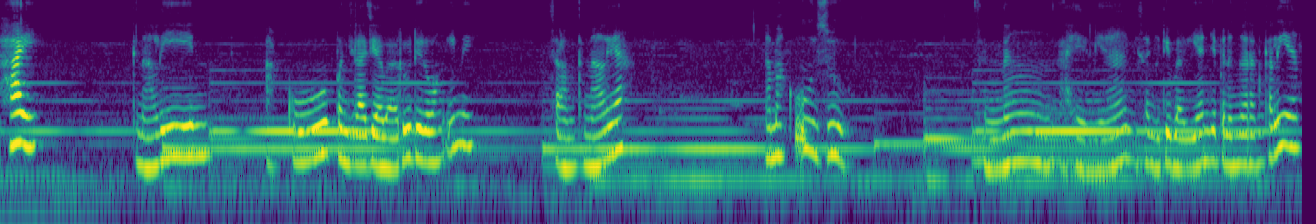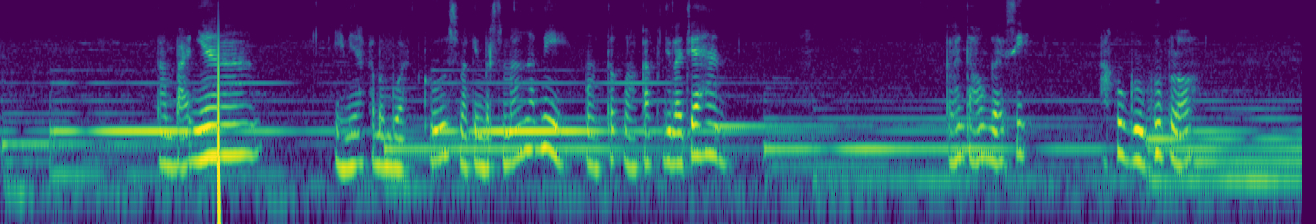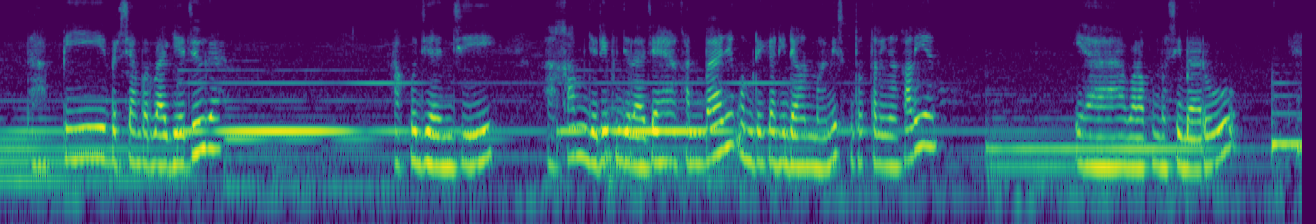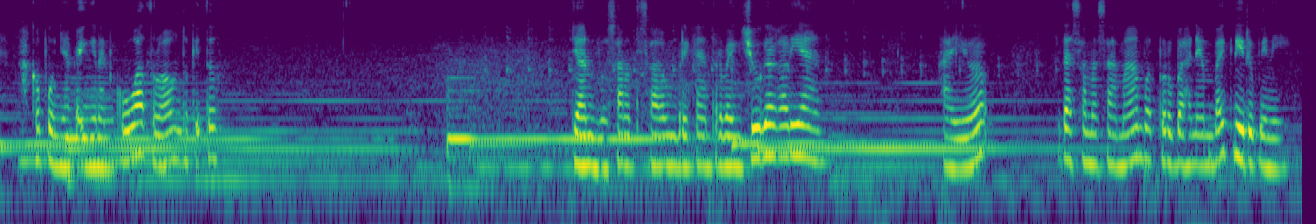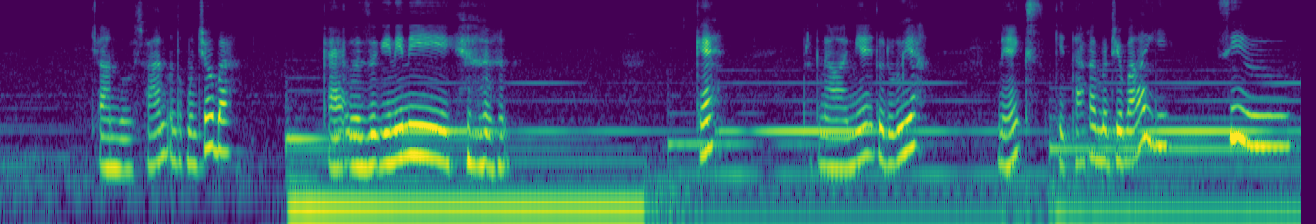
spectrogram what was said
Hai, kenalin, aku penjelajah baru di ruang ini. Salam kenal ya. Namaku Uzu. Seneng akhirnya bisa jadi bagian di pendengaran kalian. Tampaknya ini akan membuatku semakin bersemangat nih untuk melakukan penjelajahan. Kalian tahu gak sih, aku gugup loh. Tapi bercampur bahagia juga. Aku janji akan menjadi penjelajah yang akan banyak memberikan hidangan manis untuk telinga kalian. Ya, walaupun masih baru, aku punya keinginan kuat loh untuk itu. Jangan bosan untuk selalu memberikan yang terbaik juga kalian. Ayo, kita sama-sama buat perubahan yang baik di hidup ini. Jangan bosan untuk mencoba. Kayak Uzu gini nih. Oke, perkenalannya itu dulu ya. Next, kita akan berjumpa lagi. See you.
